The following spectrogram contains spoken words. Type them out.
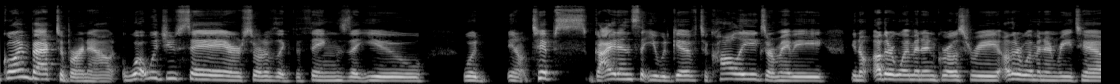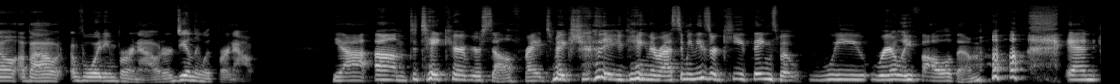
going back to burnout, what would you say are sort of like the things that you would you know tips guidance that you would give to colleagues or maybe you know other women in grocery other women in retail about avoiding burnout or dealing with burnout yeah, um, to take care of yourself, right? To make sure that you're getting the rest. I mean, these are key things, but we rarely follow them. and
